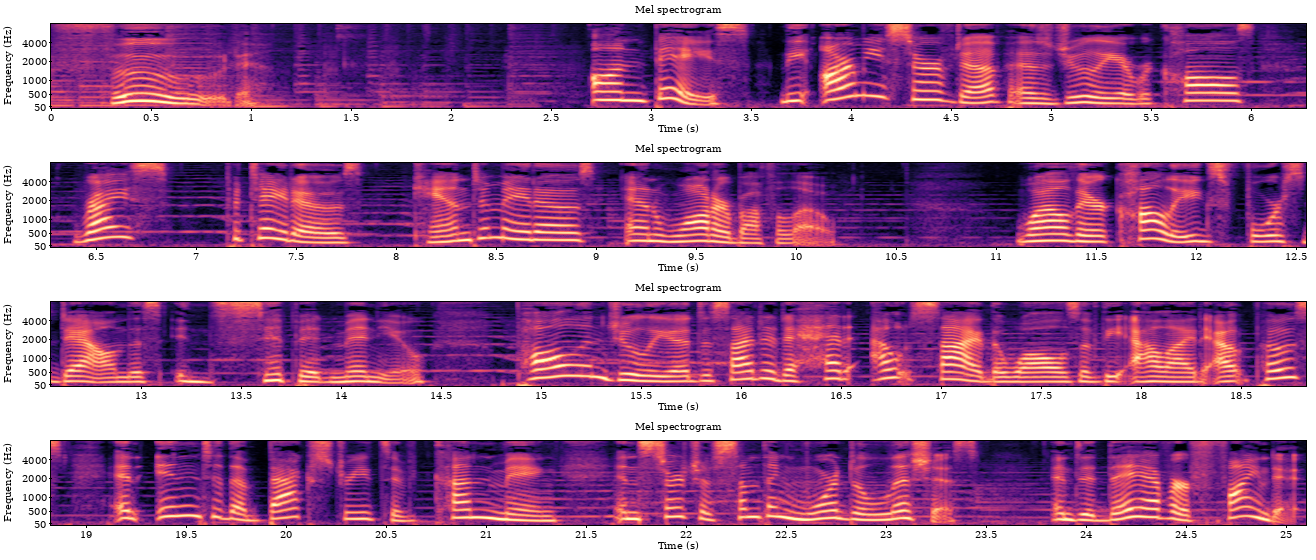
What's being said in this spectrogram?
food. On base, the Army served up, as Julia recalls, rice, potatoes, canned tomatoes, and water buffalo. While their colleagues forced down this insipid menu, Paul and Julia decided to head outside the walls of the Allied outpost and into the back streets of Kunming in search of something more delicious. And did they ever find it?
